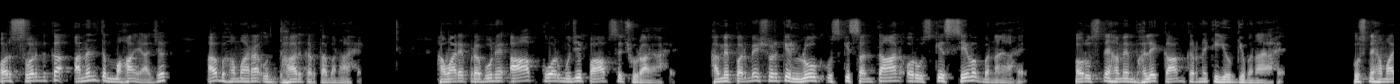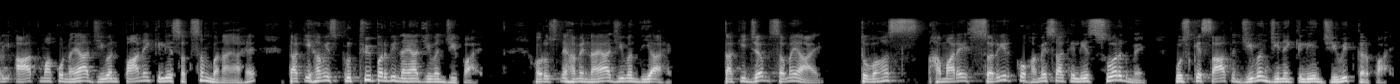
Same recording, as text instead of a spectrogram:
और स्वर्ग का अनंत महायाजक अब हमारा उद्धार करता बना है। हमारे प्रभु ने आपको और मुझे पाप से छुड़ाया है। हमें परमेश्वर के लोग, उसकी संतान और उसके सेवक बनाया है और उसने हमें भले काम करने के योग्य बनाया है। उसने हमारी आत्मा को नया जीवन पाने के लिए सक्षम बनाया है ताकि हम इस पृथ्वी पर भी नया जीवन जी पाए और उसने हमें नया जीवन दिया है ताकि जब समय आए तो वह हमारे शरीर को हमेशा के लिए स्वर्ग में उसके साथ जीवन जीने के लिए जीवित कर पाए।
